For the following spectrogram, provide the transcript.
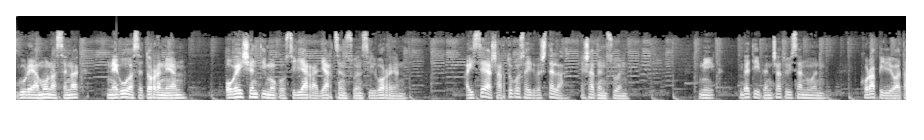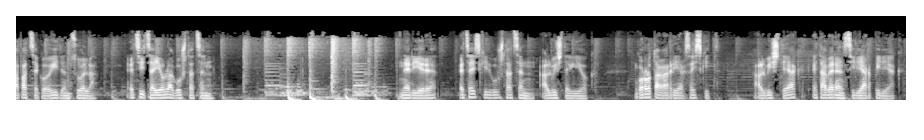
gure amona zenak negua zetorrenean, hogei sentimoko zilarra jartzen zuen zilborrean. Aizea sartuko zait bestela, esaten zuen. Nik, beti pentsatu izan nuen, korapiloa tapatzeko egiten zuela, ez zitzaiola gustatzen. Neri ere, ez zaizkit gustatzen albistegiok. Gorrotagarriak zaizkit, albisteak eta beren zilarpilak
